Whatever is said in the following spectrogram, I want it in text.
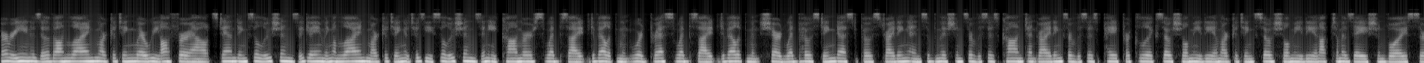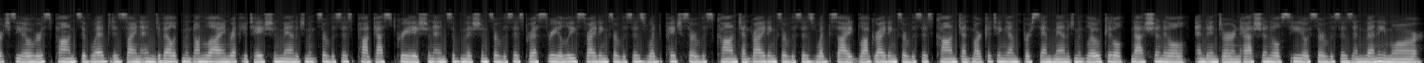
Arenas of online marketing where we offer outstanding solutions. A gaming online marketing, a to solutions in e-commerce, website development, WordPress website development, shared web hosting, guest post writing and submission services, content writing services, pay-per-click social media marketing, social media optimization, voice search, SEO responsive web design and development, online reputation management services, podcast creation and submission services, press release writing services, web page service, content writing services website, blog writing services, content marketing, ampersand management, local, national, and international SEO services, and many more.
